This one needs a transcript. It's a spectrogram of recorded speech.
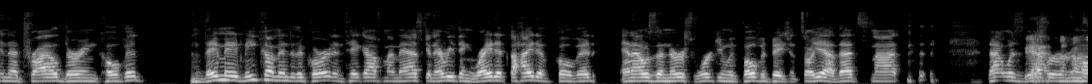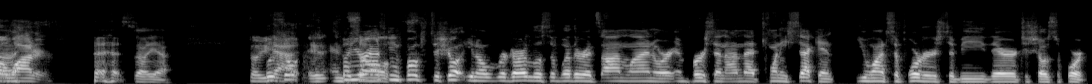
in a trial during COVID. They made me come into the court and take off my mask and everything right at the height of COVID, and I was a nurse working with COVID patients. So yeah, that's not. that was Yeah, never. the whole uh, water. so yeah. So yeah, so- and, and So you're asking folks to show, you know, regardless of whether it's online or in person on that 22nd, you want supporters to be there to show support.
